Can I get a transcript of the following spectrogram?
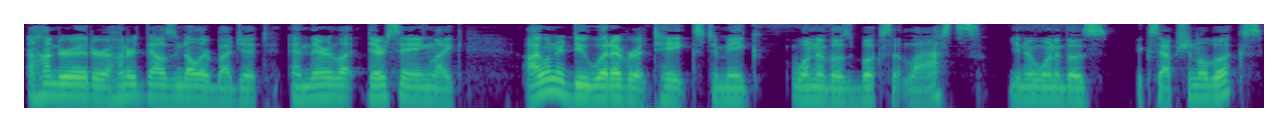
a hundred or a hundred thousand dollar budget, and they're like they're saying like, I want to do whatever it takes to make one of those books that lasts. You know, one of those exceptional books.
